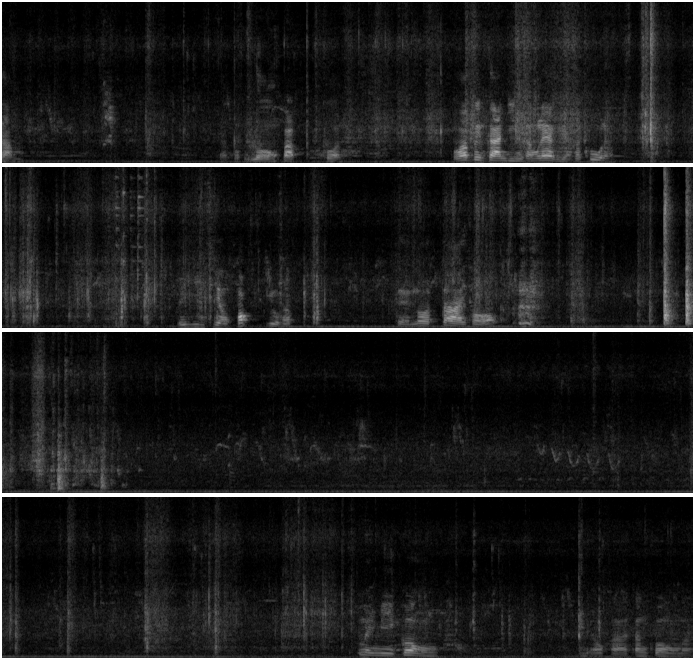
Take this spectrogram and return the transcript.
ต่ำผมลองปรับก่อน เพราะว่าเป็นการยิงครั้งแรกเดี๋ยวสักครู่นะ ได้ยินเสียงป๊อกอยู่ครับ แต่รอดใต้ท้องไม่มีกล้อง เดี๋ยวเอาขาตั้งกล้องมา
